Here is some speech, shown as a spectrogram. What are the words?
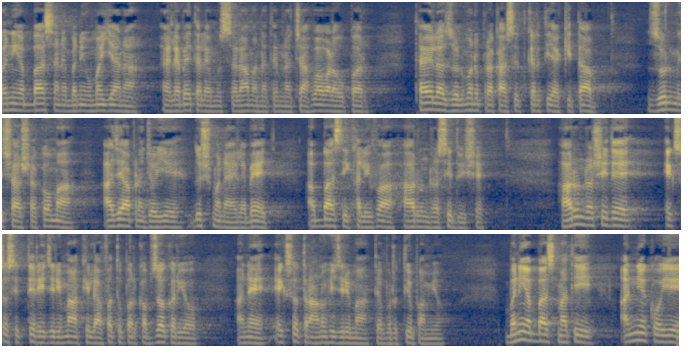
બની અબ્બાસ અને બની ઉમૈયાના અહેલબેત અલહમુસલામ અને તેમના ચાહવાવાળા ઉપર થયેલા જુલ્મને પ્રકાશિત કરતી આ કિતાબ ઝુલ્મ શાસકોમાં આજે આપણે જોઈએ દુશ્મન અહેલબેત અબ્બાસી ખલીફા હારૂન રશીદ વિશે. હારૂન રશીદે એકસો સિત્તેર હિજરીમાં ખિલાફત ઉપર કબજો કર્યો અને એકસો ત્રાણું હિજરીમાં તે મૃત્યુ પામ્યો. બની અબ્બાસમાંથી અન્ય કોઈએ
